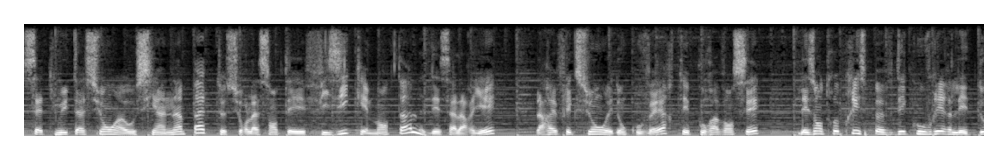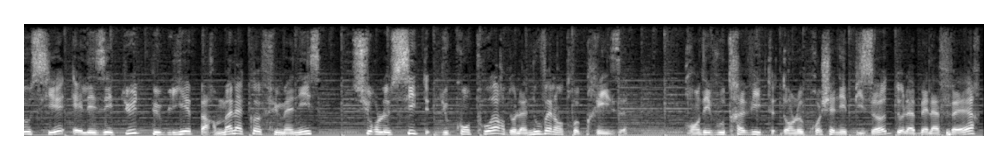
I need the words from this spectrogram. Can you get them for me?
Cette mutation a aussi un impact sur la santé physique et mentale des salariés, la réflexion est donc ouverte et pour avancer, les entreprises peuvent découvrir les dossiers et les études publiées par Malakoff Humanis sur le site du comptoir de la nouvelle entreprise. Rendez-vous très vite dans le prochain épisode de La Belle Affaire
